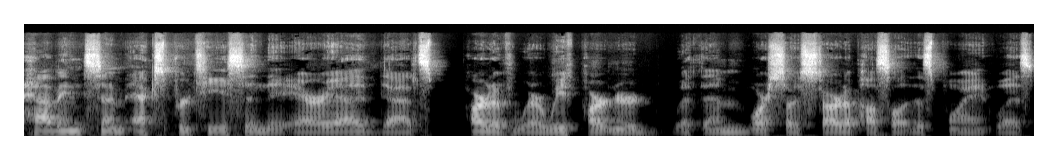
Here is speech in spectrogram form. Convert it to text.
having some expertise in the area that's part of where we've partnered with them more so startup hustle at this point was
